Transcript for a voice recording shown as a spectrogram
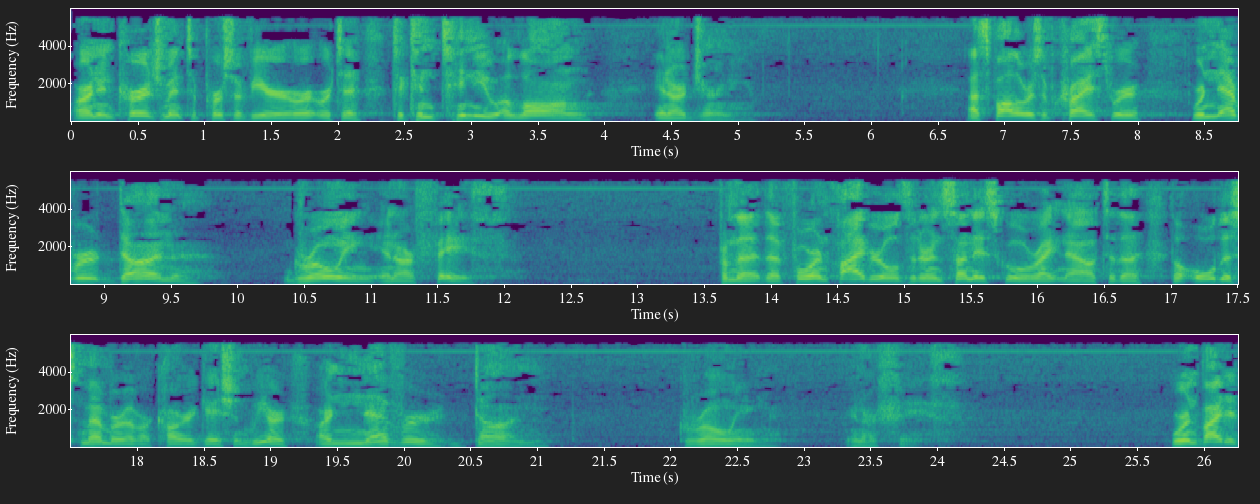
are an encouragement to persevere or, or to, to continue along in our journey. As followers of Christ, we're, we're never done growing in our faith. From the, the four and five year olds that are in Sunday school right now to the, the oldest member of our congregation, we are, are never done growing in our faith. We're invited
